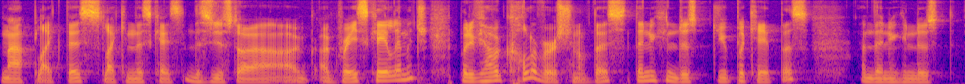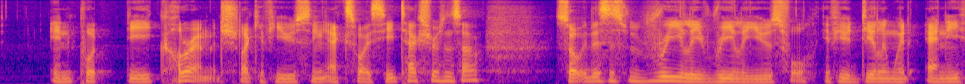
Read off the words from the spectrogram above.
map like this, like in this case, this is just a, a grayscale image. But if you have a color version of this, then you can just duplicate this and then you can just input the color image, like if you're using XYZ textures and so. So this is really, really useful if you're dealing with any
